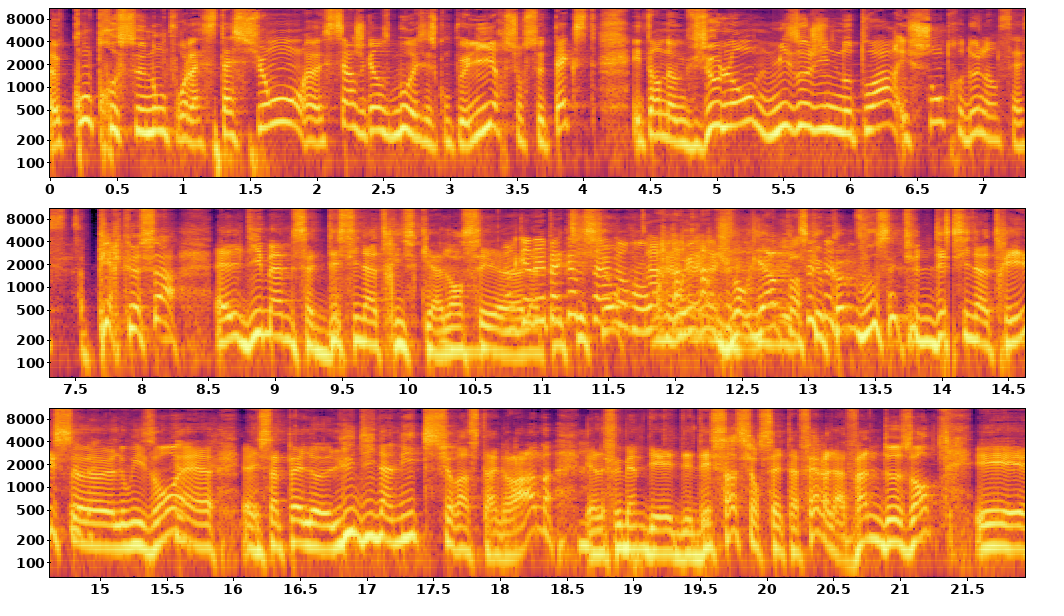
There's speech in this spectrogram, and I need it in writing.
euh, contre ce nom pour la station. Euh, Serge Gainsbourg, et c'est ce qu'on peut lire sur ce texte, est un homme violent, misogyne notoire et chantre de l'inceste. Ah, pire que ça, elle dit même cette dessinatrice qui a lancé la pétition. Comme ça, oui, je vous regarde parce que comme vous, c'est une dessinatrice, Louison. Elle, s'appelle Ludinamite sur Instagram et elle fait même des, dessins sur cette affaire. Elle a 22 ans et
